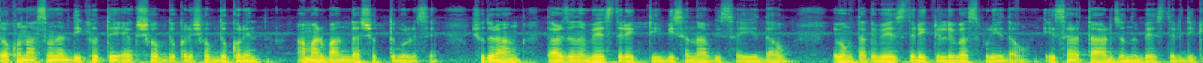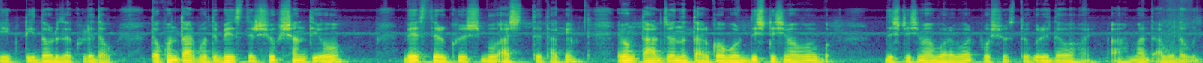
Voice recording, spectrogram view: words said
তখন আসমানের দিক হতে এক শব্দ করে শব্দ করেন, আমার বান্দা সত্য বলেছে। সুতরাং তার জন্য বেহেস্তের একটি বিছানা বিছাইয়ে দাও এবং তাকে বেহেস্তের একটি লেবাস পরিয়ে দাও। এছাড়া তার জন্য বেহেস্তের দিকে একটি দরজা খুলে দাও। তখন তার প্রতি বেহেস্তের সুখ, শান্তি ও বেহেস্তের খুশবু আসতে থাকে এবং তার জন্য তার কবর দৃষ্টিসীমা দৃষ্টিসীমা বরাবর প্রশস্ত করে দেওয়া হয়। আহমদ আবু দাবুদ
